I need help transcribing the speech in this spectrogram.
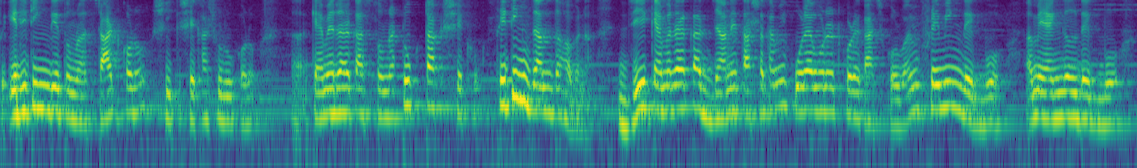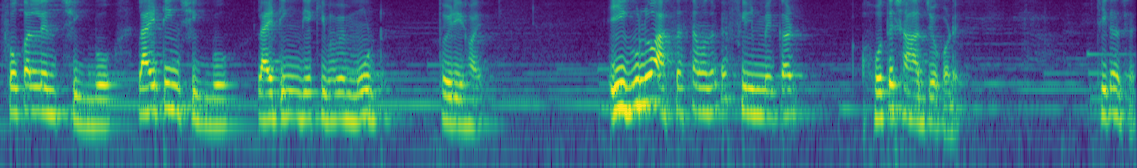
তো এডিটিং দিয়ে তোমরা স্টার্ট করো, শিখ- শুরু করো। ক্যামেরার কাজ তোমরা টুকটাক শেখো। সেটিংস জানতে হবে না। যে ক্যামেরার কাজ জানে, তার সাথে আমি কোলাবোরেট করে কাজ করব। আমি ফ্রেমিং দেখব, আমি অ্যাঙ্গেল দেখব ফোকাল লেন্থ শিখব লাইটিং শিখব। লাইটিং দিয়ে কীভাবে মুড তৈরি হয়। এইগুলো আস্তে আস্তে আমাদেরকে ফিল্ম মেকার হতে সাহায্য করে। ঠিক আছে?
